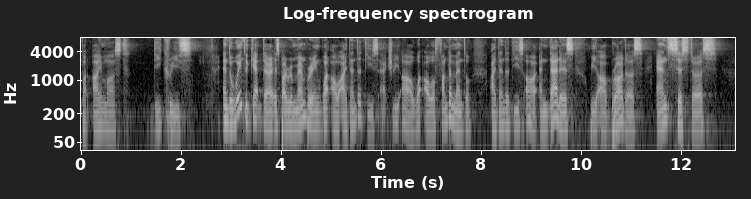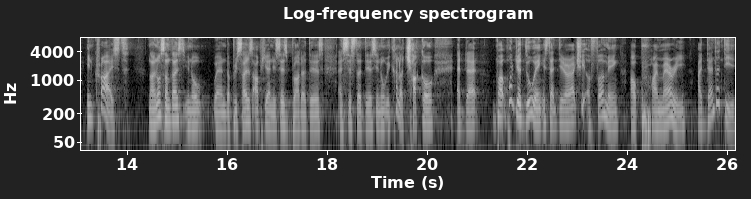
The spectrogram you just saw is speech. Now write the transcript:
but I must decrease. And the way to get there is by remembering what our identities actually are, what our fundamental identities are. And that is, we are brothers and sisters in Christ. Now, I know sometimes, you know, when the presider is up here and he says brother this and sister this, you know, we kind of chuckle at that. But what they're doing is that they are actually affirming our primary identity.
